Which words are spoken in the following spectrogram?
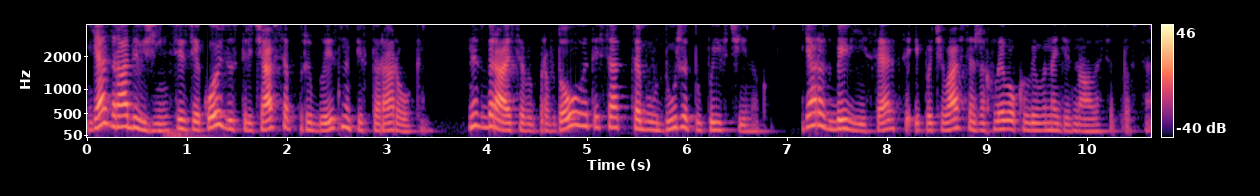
Я зрадив жінці, з якою зустрічався приблизно півтора роки. Не збираюся виправдовуватися, це був дуже тупий вчинок. Я розбив їй серце і почувався жахливо, коли вона дізналася про все.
